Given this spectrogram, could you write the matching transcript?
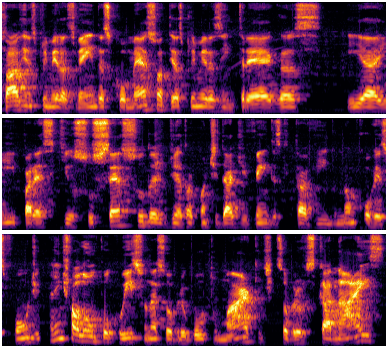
fazem as primeiras vendas, começam a ter as primeiras entregas, e aí parece que o sucesso da, da quantidade de vendas que está vindo não corresponde. A gente falou um pouco isso, né, sobre o go-to-market, sobre os canais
